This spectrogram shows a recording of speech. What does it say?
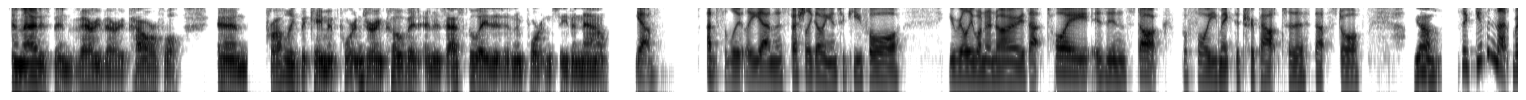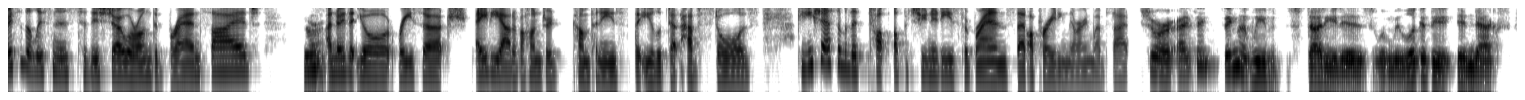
And that has been very, very powerful and probably became important during COVID and has escalated in importance even now. Yeah, absolutely. Yeah. And especially going into Q4, you really want to know that toy is in stock before you make the trip out to that store. Yeah. So, given that most of the listeners to this show are on the brand side, Sure. I know that your research, 80 out of 100 companies that you looked at have stores. Can you share some of the top opportunities for brands that are operating their own website? Sure. I think thing that we've studied is when we look at the index,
